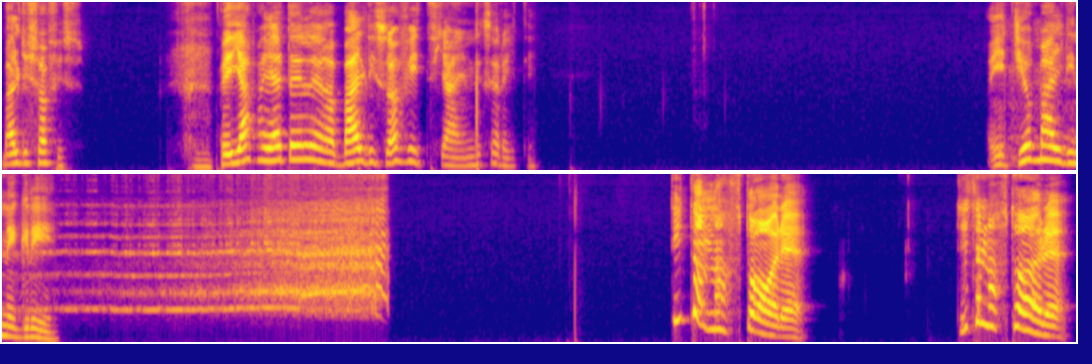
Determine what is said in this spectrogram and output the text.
Baldi's Office. Παιδιά, παλιά το έλεγα Μπάλτι Σόφι Τσιάνι, δεν ξέρω γιατί. Γιατί ο Μπάλτι είναι γκρι. Τι ήταν αυτό ρε; Τι ήταν αυτό ρε;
